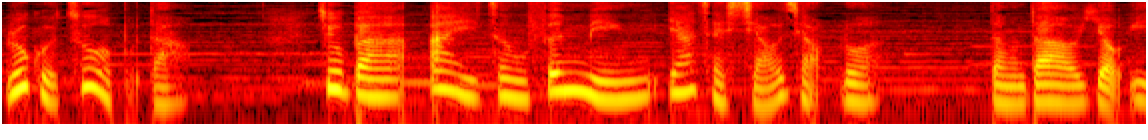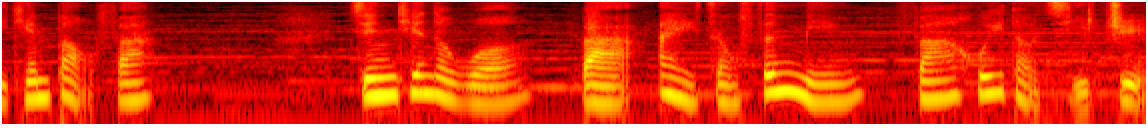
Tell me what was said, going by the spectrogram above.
如果做不到，就把爱憎分明压在小角落，等到有一天爆发。今天的我把爱憎分明发挥到极致。”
